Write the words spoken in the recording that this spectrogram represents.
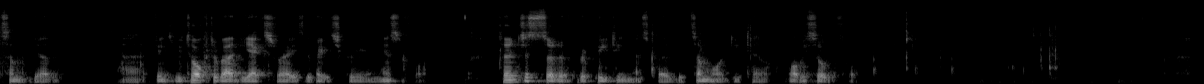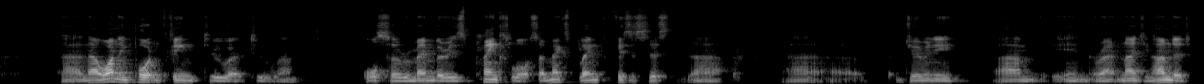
some of the other things we talked about, the X-rays, the baggage screening, and so forth. So just sort of repeating, I suppose, with some more detail what we saw before. Uh, now, one important thing to uh, to um, also remember is Planck's law. So Max Planck, physicist, uh, uh Germany, um, in around 1900,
